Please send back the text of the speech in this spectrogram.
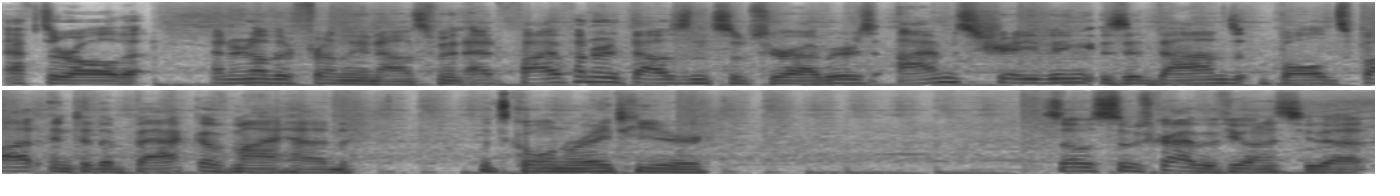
After all that, and another friendly announcement, at 500,000 subscribers, I'm shaving Zidane's bald spot into the back of my head. It's going right here. So subscribe if you want to see that.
